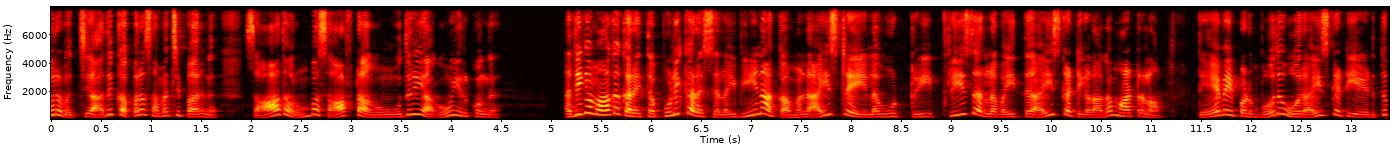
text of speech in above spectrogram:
ஊற வச்சு அதுக்கப்புறம் சமைச்சு பாருங்க. சாதம் ரொம்ப சாஃப்டாகவும் உதிரியாகவும் இருக்குங்க. அதிகமாக கரைத்த புளிக்கரைசலை வீணாக்காமல் ஐஸ் ட்ரேயில் ஊற்றி ஃப்ரீசரில் வைத்து ஐஸ் கட்டிகளாக மாற்றலாம். தேவைப்படும் போது ஒரு ஐஸ் கட்டியை எடுத்து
